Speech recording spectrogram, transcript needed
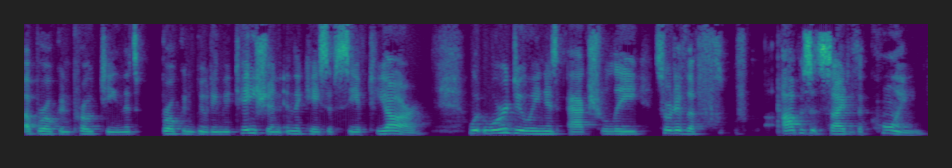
a broken protein that's broken due to mutation in the case of CFTR. What we're doing is actually sort of the f- opposite side of the coin.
